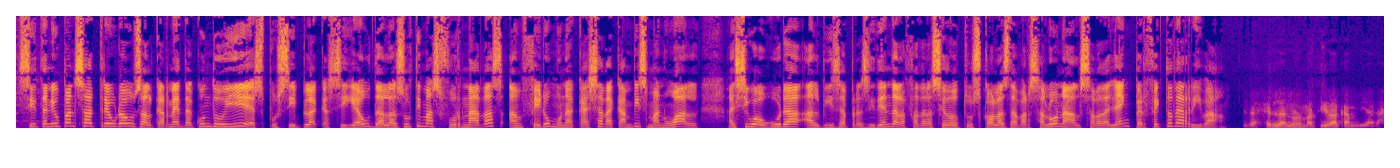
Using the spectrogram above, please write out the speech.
Si teniu pensat treure-us el carnet de conduir, és possible que sigueu de les últimes fornades en fer-ho amb una caixa de canvis manual. Així ho augura el vicepresident de la Federació d'Autoscoles de Barcelona, el sabadellenc Perfecto de Riba. De fet, la normativa canviarà.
